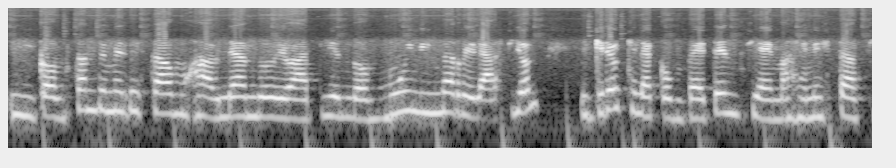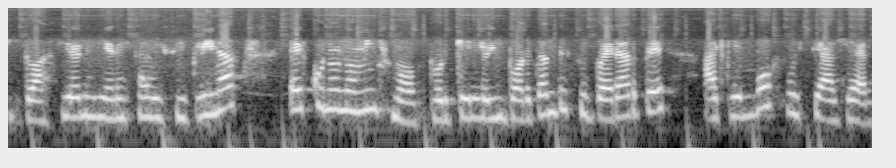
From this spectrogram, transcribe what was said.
y constantemente estábamos hablando, debatiendo, muy linda relación, y creo que la competencia, más en estas situaciones y en estas disciplinas, es con uno mismo, porque lo importante es superarte a quien vos fuiste ayer,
